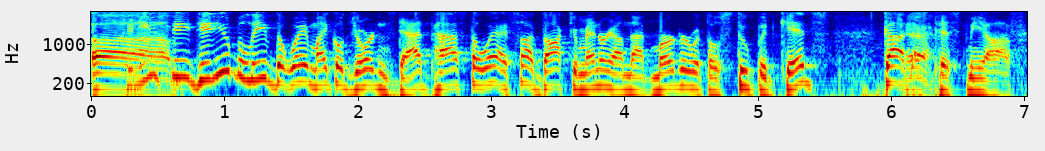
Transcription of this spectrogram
you Um, see? Did you believe the way Michael Jordan's dad passed away? I saw a documentary on that murder with those stupid kids. God, Yeah. that pissed me off.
